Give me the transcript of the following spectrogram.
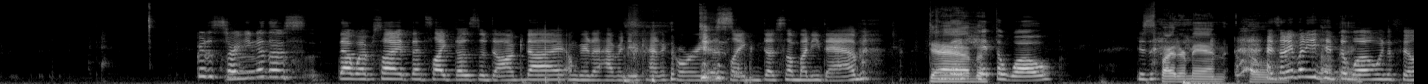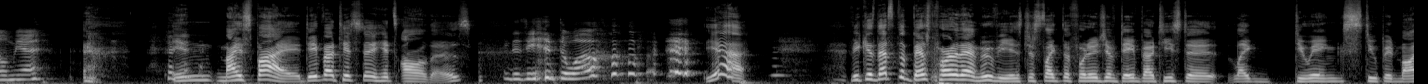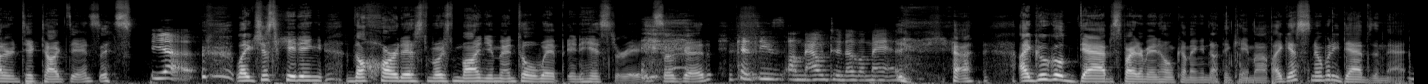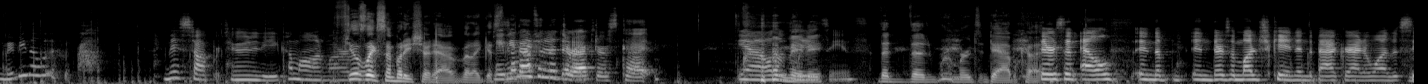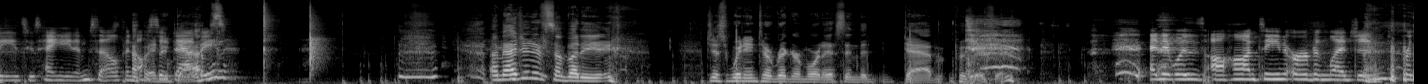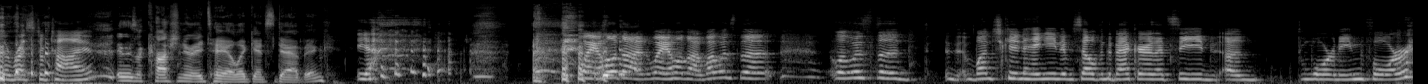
I'm gonna start. You know those that website that's like, does the dog die? I'm gonna have a new category that's like, does somebody dab? do Dab. they hit the whoa? Does, Spider-Man. has anybody hit the Homecoming. whoa in a film yet? In My Spy, Dave Bautista hits all of those. Does he hit the whoa? Yeah. Because that's the best part of that movie is just like the footage of Dave Bautista like doing stupid modern TikTok dances. yeah. like just hitting the hardest, most monumental whip in history. It's so good. Because he's a mountain of a man. yeah. I googled dab Spider-Man Homecoming and nothing came up. I guess nobody dabs in that. Maybe no. Missed opportunity. Come on, Marvel. Feels like somebody should have, but I guess Maybe they- that's in the director's cut. Yeah, all those Maybe. scenes. the the rumored dab cut. There's an elf in the and there's a munchkin in the background in one of the scenes who's hanging himself and also dabs? dabbing. Imagine if somebody just went into rigor mortis in the dab position. and it was a haunting urban legend for the rest of time. it was a cautionary tale against dabbing. Yeah. wait, hold on. Wait, hold on. What was the what was the munchkin hanging himself in the background of that scene a warning for?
